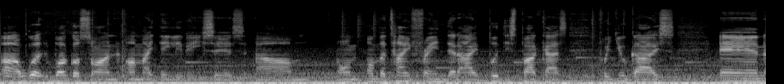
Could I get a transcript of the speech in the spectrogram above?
uh, what, what goes on on my daily basis um, on, on the time frame that I put this podcast for you guys. And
